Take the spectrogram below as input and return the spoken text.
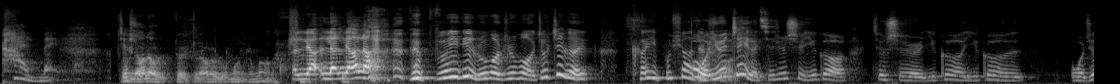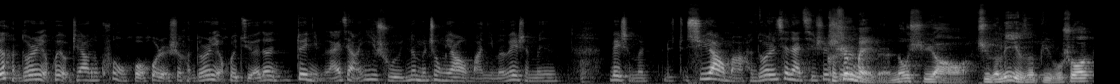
太美了。聊聊对，聊聊如梦之梦的。聊聊聊聊，不一定如梦之梦，就这个可以不需要。不，因为这个其实是一个，就是一个一个，我觉得很多人也会有这样的困惑，或者是很多人也会觉得，对你们来讲，艺术那么重要吗？你们为什么为什么需要吗？很多人现在其实可是每个人都需要啊。举个例子，比如说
